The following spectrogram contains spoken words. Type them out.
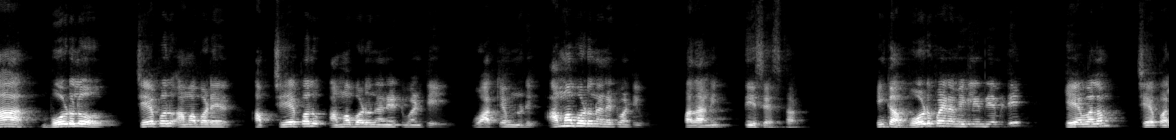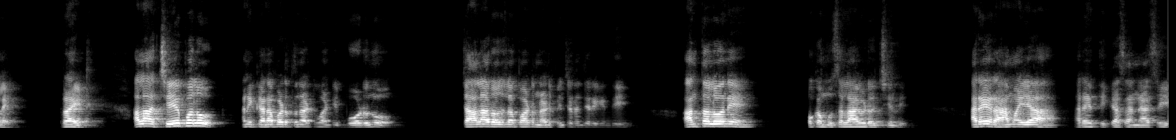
ఆ బోర్డులో చేపలు అమ్మబడే ఆ చేపలు అమ్మబడును అనేటువంటి వాక్యం నుండి అమ్మబడును అనేటువంటి పదాన్ని తీసేస్తాడు. ఇంకా బోర్డు పైన మిగిలింది ఏమిటి? కేవలం చేపలే. రైట్. అలా చేపలు అని కనబడుతున్నటువంటి బోర్డును చాలా రోజుల పాటు నడిపించడం జరిగింది. అంతలోనే ఒక ముసలావిడ వచ్చింది అరే రామయ్య అరే తిక్క సన్యాసి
